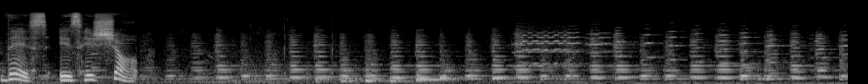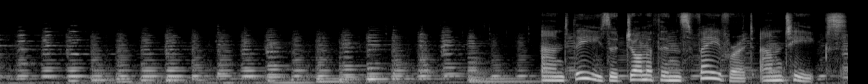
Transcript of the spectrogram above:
This is his shop. And these are Jonathan's favourite antiques.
